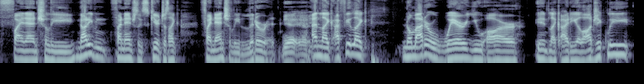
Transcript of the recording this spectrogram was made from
financially not even financially secure, just like financially literate. Yeah, yeah. And like I feel like no matter where you are in like ideologically,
